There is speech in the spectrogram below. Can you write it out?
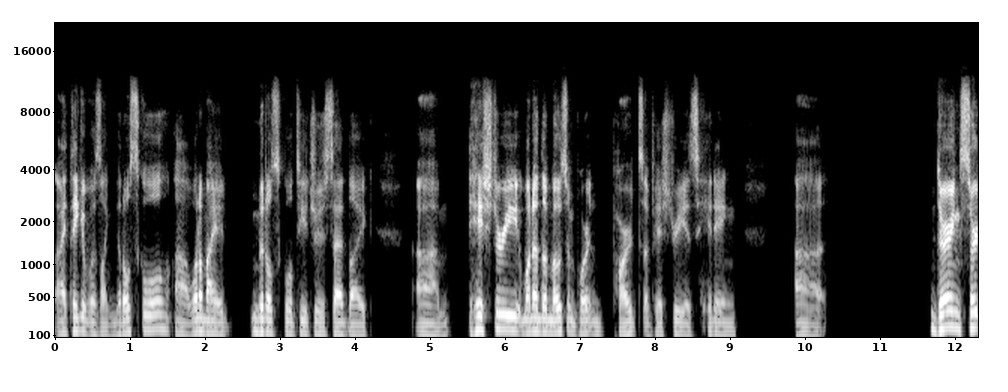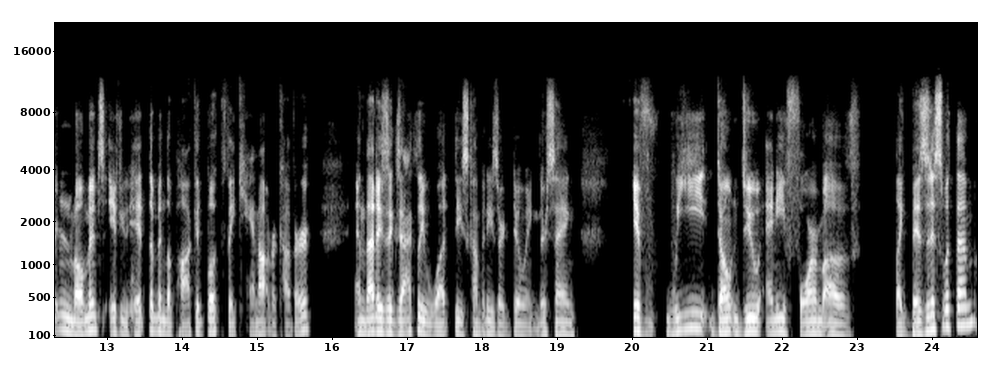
I think it was like middle school. Uh, one of my middle school teachers said like um, history one of the most important parts of history is hitting uh during certain moments if you hit them in the pocketbook they cannot recover and that is exactly what these companies are doing they're saying if we don't do any form of like business with them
